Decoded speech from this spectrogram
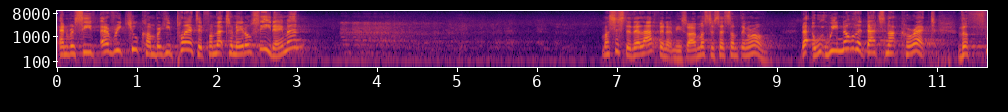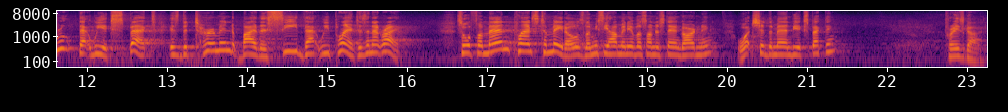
and receive every cucumber he planted from that tomato seed. Amen? My sister, they're laughing at me, so I must have said something wrong. That, we know that that's not correct. The fruit that we expect is determined by the seed that we plant. Isn't that right? So if a man plants tomatoes, let me see how many of us understand gardening. What should the man be expecting? Praise God.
